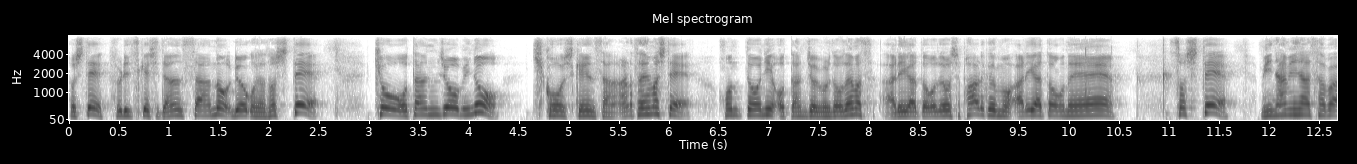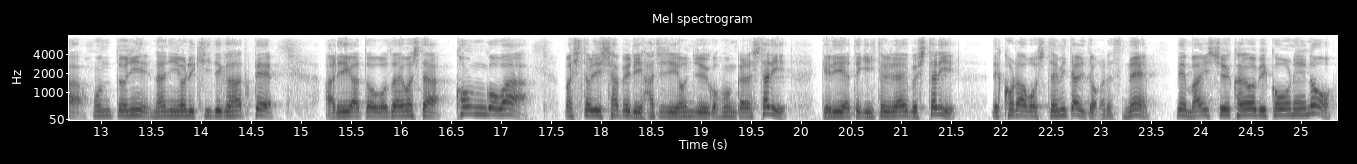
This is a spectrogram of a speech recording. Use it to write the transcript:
そして、振付師ダンサーのりょうこさん、そして、今日お誕生日の貴公子健さん、改めまして、本当にお誕生日おめでとうございます。ありがとうございました。パール君もありがとうね。そして、皆々様、本当に何より聞いてくださって、ありがとうございました。今後は、まあ、一人喋り8時45分からしたり、ゲリラ的に一人ライブしたり、で、コラボしてみたりとかですね。で、毎週火曜日恒例の、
